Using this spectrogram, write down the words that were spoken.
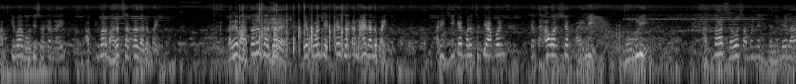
अबकी बार मोदी सरकार नाही अबकी बार भारत सरकार झालं पाहिजे. कारण हे भारताचं सरकार आहे. हे कोणाचं एकट्या सरकार नाही झालं पाहिजे. आणि जी काही परिस्थिती आपण त्या दहा वर्षात पाहिली भोगली आता सर्वसामान्य जनतेला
